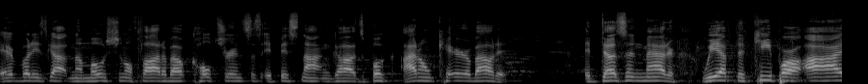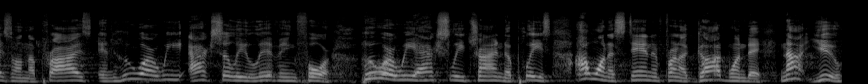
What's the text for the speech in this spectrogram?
Everybody's got an emotional thought about culture and says, if it's not in God's book, I don't care about it. It doesn't matter. We have to keep our eyes on the prize and who are we actually living for? Who are we actually trying to please? I want to stand in front of God one day, not you.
